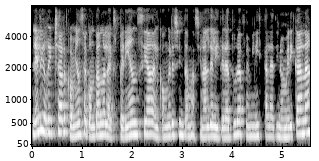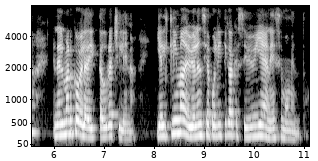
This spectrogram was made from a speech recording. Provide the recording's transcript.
Nelly Richard comienza contando la experiencia del Congreso Internacional de Literatura Feminista Latinoamericana en el marco de la dictadura chilena y el clima de violencia política que se vivía en ese momento.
